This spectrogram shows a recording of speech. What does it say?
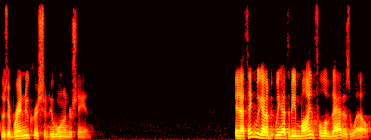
There's a brand new Christian who won't understand. And I think we, gotta, we have to be mindful of that as well.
